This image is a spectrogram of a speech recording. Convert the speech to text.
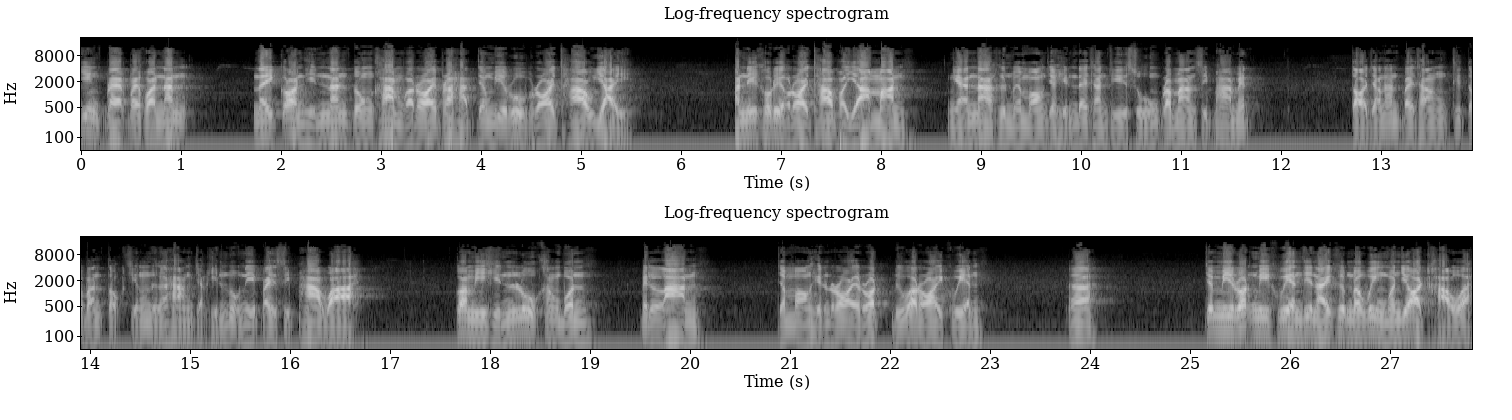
ยิ่งแปลกไปกว่านั้น ในก้อนหินนั้นตรงข้ามกับรอยพระหัตถ์ยังมีรูปรอยเท้าใหญ่ อันนี้เขาเรียกรอยเท้าพญามารแงนหน้าขึ้นไปมองจะเห็นได้ทันทีสูงประมาณสิบห้าเมตร ต่อจากนั้นไปทางทิศตะวันตกเฉียงเหนือห่างจากหินลูกนี้ไปสิบห้าวา ก็มีหินลูกข้างบนเป็นลาน จะมองเห็นรอยรถหรือว่ารอยเกวียนเออจะมีรถมีเกวียนที่ไหนขึ้นมาวิ่งบนยอดเขา อะ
